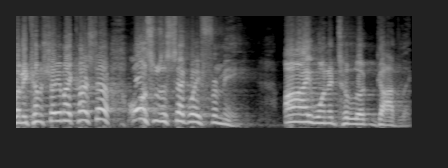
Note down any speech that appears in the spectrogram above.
Let me come show you my car stereo. Oh, All this was a segue for me. I wanted to look godly.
